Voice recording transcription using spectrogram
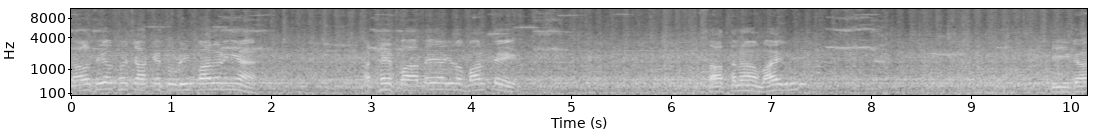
ਨਾਲ ਦੀ ਉੱਥੋਂ ਚੱਕ ਕੇ ਤੂੜੀ ਪਾ ਦੇਣੀ ਆ। ਅੱਠੇ ਪਾਤੇ ਆ ਜਦੋਂ ਬੰਨਤੇ ਸਤਨਾਮ ਵਾਹਿਗੁਰੂ। ਠੀਕ ਆ।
